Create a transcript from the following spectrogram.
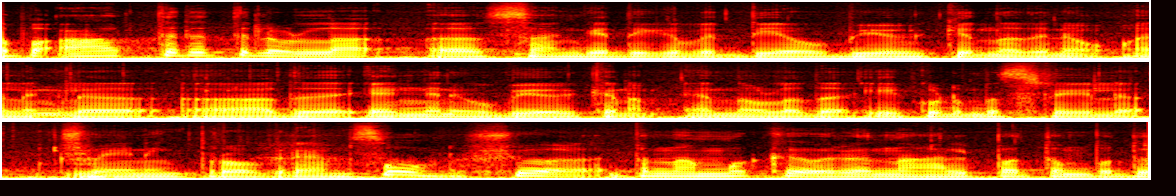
അപ്പോൾ അത്തരത്തിലുള്ള സാങ്കേതിക വിദ്യ ഉപയോഗിക്കുന്നതിനോ അല്ലെങ്കിൽ അത് എങ്ങനെ ഉപയോഗിക്കണം എന്നുള്ളത് ഈ കുടുംബശ്രീയിൽ ട്രെയിനിങ് പ്രോഗ്രാംസ് ഓ ഷുവർ ഇപ്പം നമുക്ക് ഒരു നാൽപ്പത്തൊമ്പത്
